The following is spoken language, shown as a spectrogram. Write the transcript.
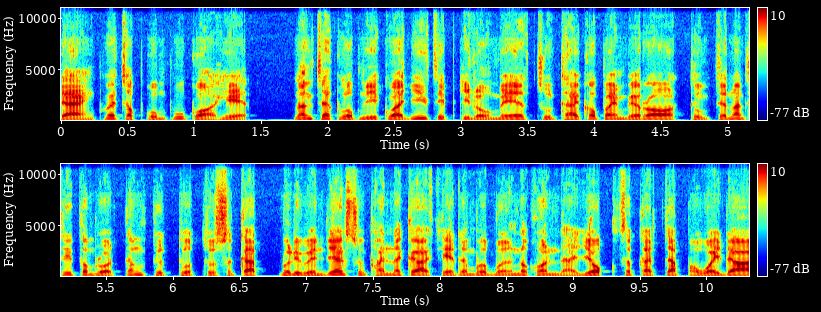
แดงเพื่อจับกลุ่มผู้ก่อเหตุ หลังจากหลบหนีกว่า 20 กิโลเมตร สุดท้ายก็ไปไม่รอด ถูกเจ้าหน้าที่ตำรวจตั้งจุดตรวจจุดสกัด บริเวณแยกสุพรรณกาเขตอำเภอเมืองนครนายก สกัดจับเอาไว้ได้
